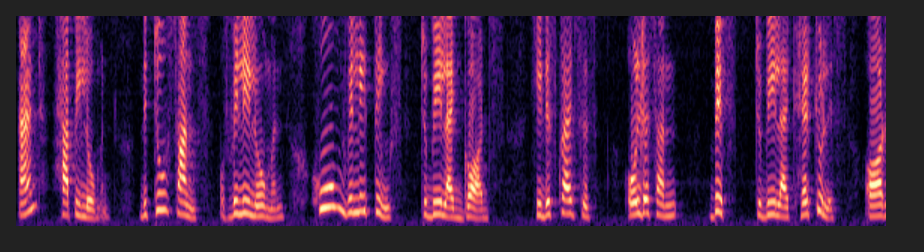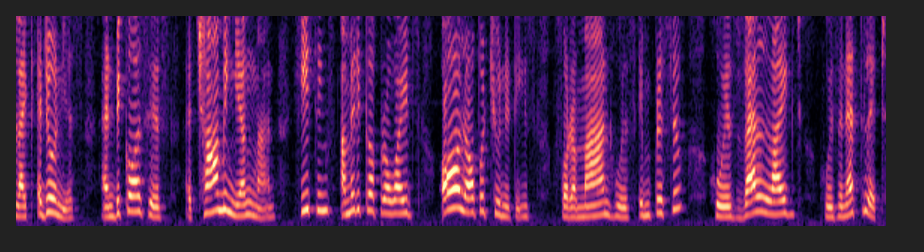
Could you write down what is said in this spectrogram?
and Happy Loman, the two sons of Willy Loman, whom Willy thinks to be like gods. He describes his older son Biff to be like Hercules or like Adonis and because he is a charming young man, he thinks America provides all opportunities for a man who is impressive, who is well liked, who is an athlete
